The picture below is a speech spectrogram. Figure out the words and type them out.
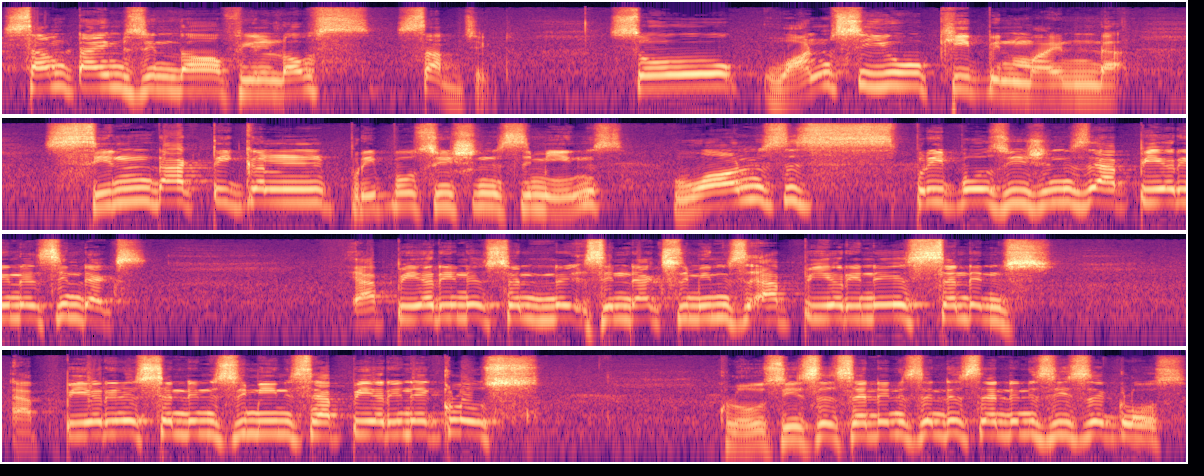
sometimes in the field of subject. So once you keep in mind syntactical prepositions means once prepositions appear in a syntax appear in a syntax means appear in a sentence. Appear in a sentence means appear in a clause clause is a sentence and a sentence is a clause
